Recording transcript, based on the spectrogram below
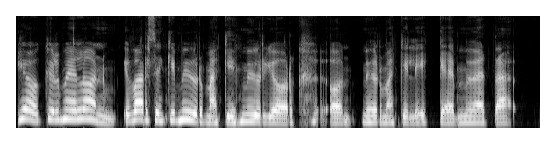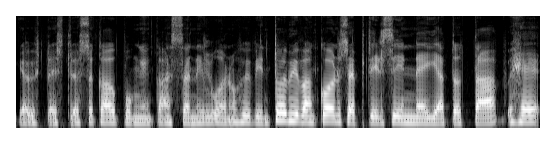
Joo, kyllä meillä on. Varsinkin Myyrmäki, Myyrjork on Myyrmäki-liikkeen myötä ja yhteistyössä kaupungin kanssa niin luonut hyvin toimivan konseptin sinne ja tota, he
